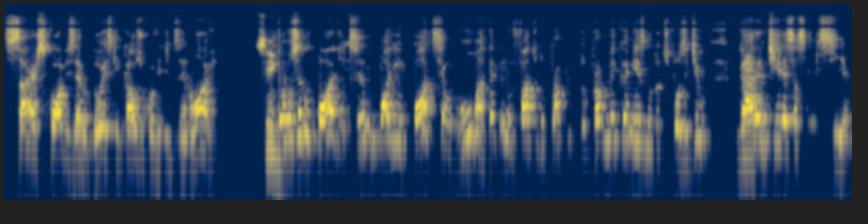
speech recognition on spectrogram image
SARS-CoV-02 que causa o COVID-19. Então você não pode, você não pode, em hipótese alguma, até pelo fato do próprio, do próprio mecanismo do dispositivo, garantir essa sepsia.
